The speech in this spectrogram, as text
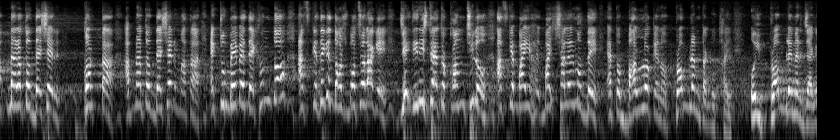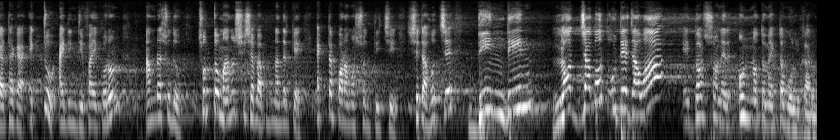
আপনারা তো দেশের কর্তা, আপনার তো দেশের মাথা। একটু ভেবে দেখুন তো, আজকে থেকে দশ বছর আগে যে জিনিসটা এত কম ছিল, আজকে বাইশ সালের মধ্যে এত বাড়লো কেন? প্রবলেমটা কোথায়? ওই প্রবলেমের জায়গাটাকে একটু আইডেন্টিফাই করুন। আমরা শুধু ছোট্ট মানুষ হিসেবে আপনাদেরকে একটা পরামর্শ দিচ্ছি। সেটা হচ্ছে, দিন দিন লজ্জাবোধ উঠে যাওয়া এই দর্শনের অন্যতম একটা মূল কারণ।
